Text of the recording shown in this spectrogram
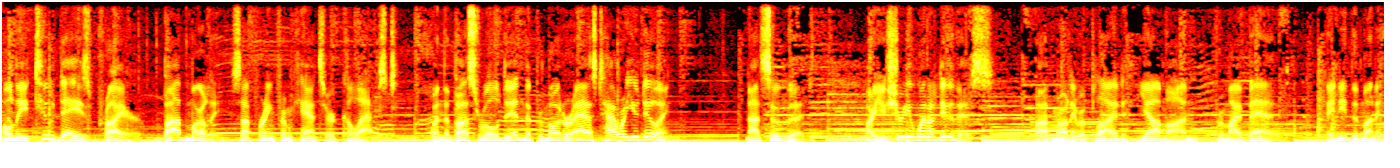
Only two days prior, Bob Marley, suffering from cancer, collapsed. When the bus rolled in, the promoter asked, How are you doing? Not so good. Are you sure you want to do this? Bob Marley replied, Yeah, man, for my band. They need the money.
